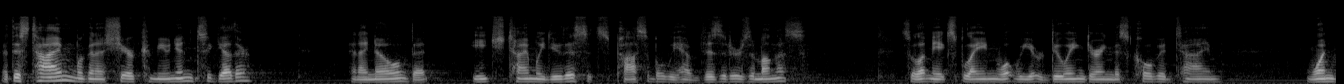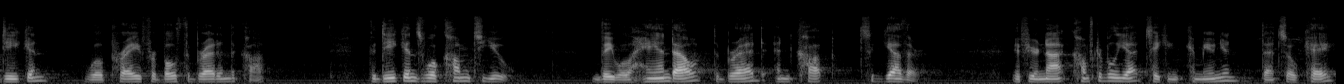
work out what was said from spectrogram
At this time, we're going to share communion together. And I know that each time we do this, it's possible we have visitors among us. So let me explain what we are doing during this COVID time. One deacon will pray for both the bread and the cup. The deacons will come to you. They will hand out the bread and cup together. If you're not comfortable yet taking communion, that's okay.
